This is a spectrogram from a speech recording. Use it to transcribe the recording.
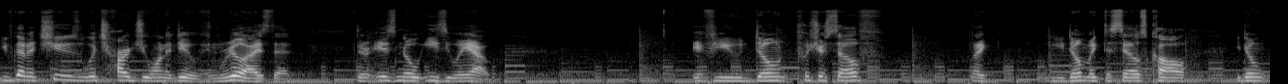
You've got to choose which hard you want to do and realize that there is no easy way out. If you don't push yourself, like you don't make the sales call, you don't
